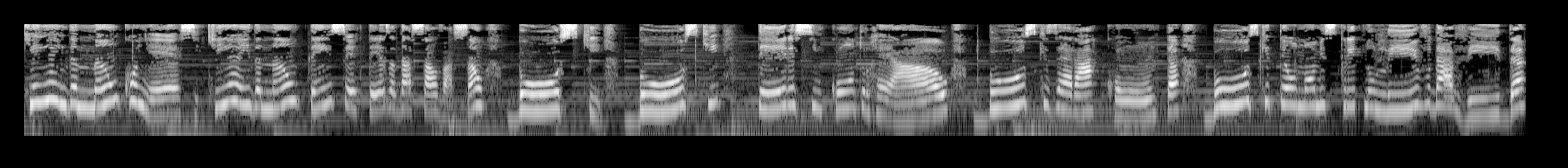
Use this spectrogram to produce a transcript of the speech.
quem ainda não conhece, quem ainda não tem certeza da salvação, busque, busque ter esse encontro real, busque zerar a conta, busque ter o nome escrito no livro da vida,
